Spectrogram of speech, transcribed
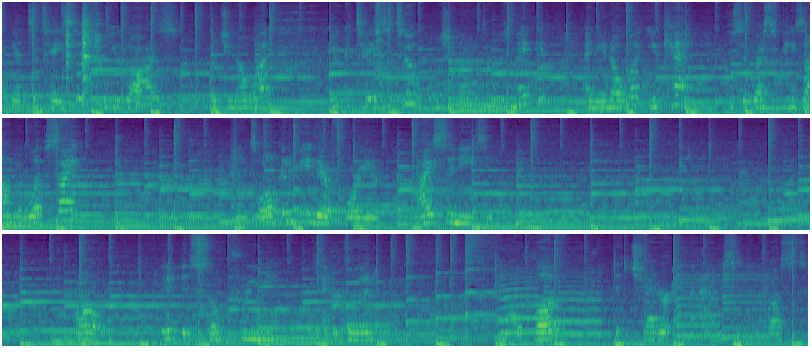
I get to taste it for you guys. But you know what? You can taste it too. All you gotta do is make it. And you know what? You can because the recipe's on the website and it's all going to be there for you nice and easy oh it is so creamy and good and I love cheddar and the anise in the crust.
